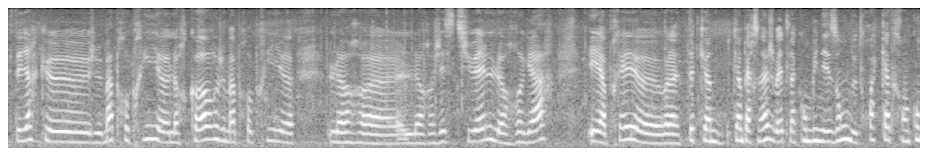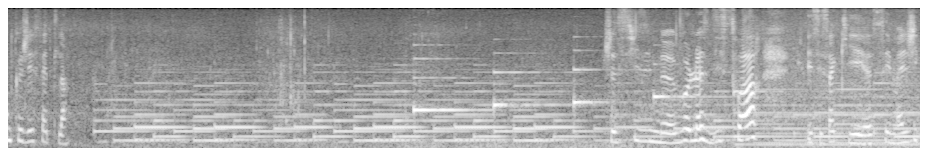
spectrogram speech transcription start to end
C'est-à-dire que je m'approprie euh, leur corps, je m'approprie euh, leur, euh, leur gestuelle, leur regard. Et après, euh, voilà, peut-être qu'un personnage va être la combinaison de 3-4 rencontres que j'ai faites là. Je suis une voleuse d'histoire et c'est ça qui est assez magique.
